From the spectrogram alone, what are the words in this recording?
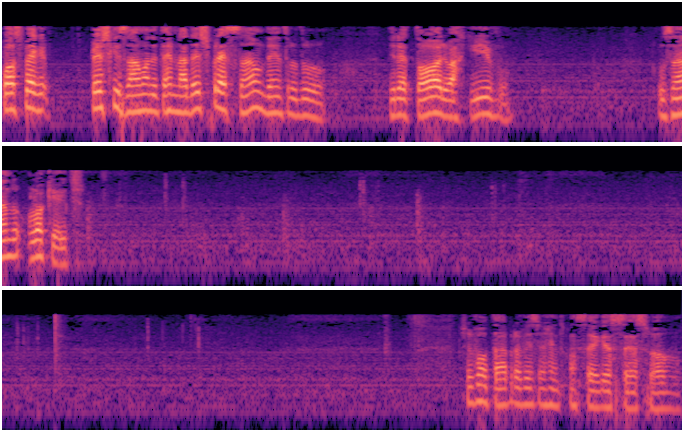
Posso pesquisar uma determinada expressão dentro do diretório, arquivo, usando o locate. Deixa eu voltar para ver se a gente consegue acesso ao.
